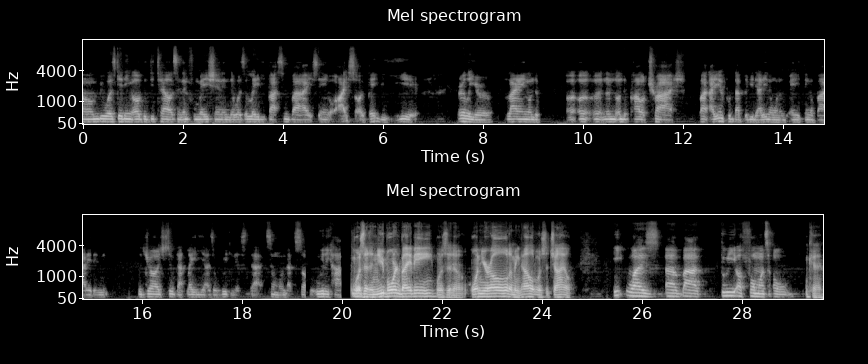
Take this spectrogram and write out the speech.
um, we was getting all the details and information, and there was a lady passing by saying, "Oh, I saw a baby here earlier, lying on the uh, uh, on, on the pile of trash." But I didn't put that baby there. I didn't want to do anything about it, and the judge took that lady as a witness that someone that saw really happened. Was it a newborn baby? Was it a one year old? I mean, how old was the child? It was about three or four months old. Okay.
